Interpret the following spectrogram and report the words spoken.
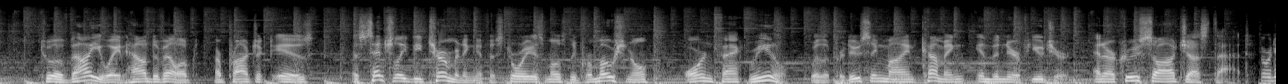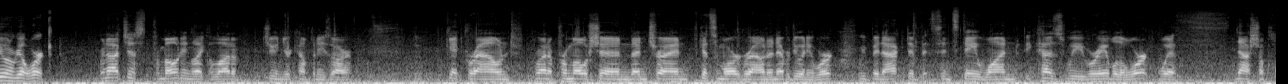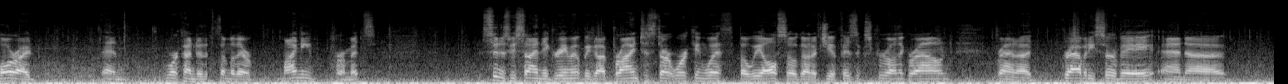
to evaluate how developed a project is, essentially determining if a story is mostly promotional or in fact real, with a producing mind coming in the near future. And our crew saw just that. We're doing real work. We're not just promoting like a lot of junior companies are. Get ground, run a promotion, then try and get some more ground and never do any work. We've been active since day one because we were able to work with National Chloride and work under some of their mining permits. As soon as we signed the agreement, we got Brine to start working with, but we also got a geophysics crew on the ground, ran a gravity survey and a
